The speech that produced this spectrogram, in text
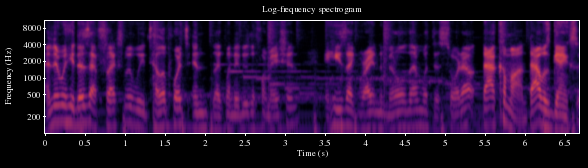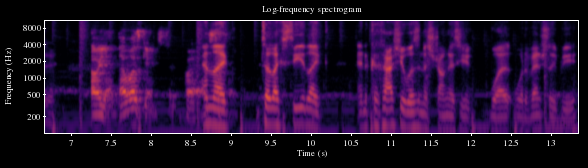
and then when he does that flex move, he teleports in, like when they do the formation, and he's like right in the middle of them with his sword out. That, come on, that was gangster. Oh yeah, that was gangster. But And like to like see like, and Kakashi wasn't as strong as he was would eventually be,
